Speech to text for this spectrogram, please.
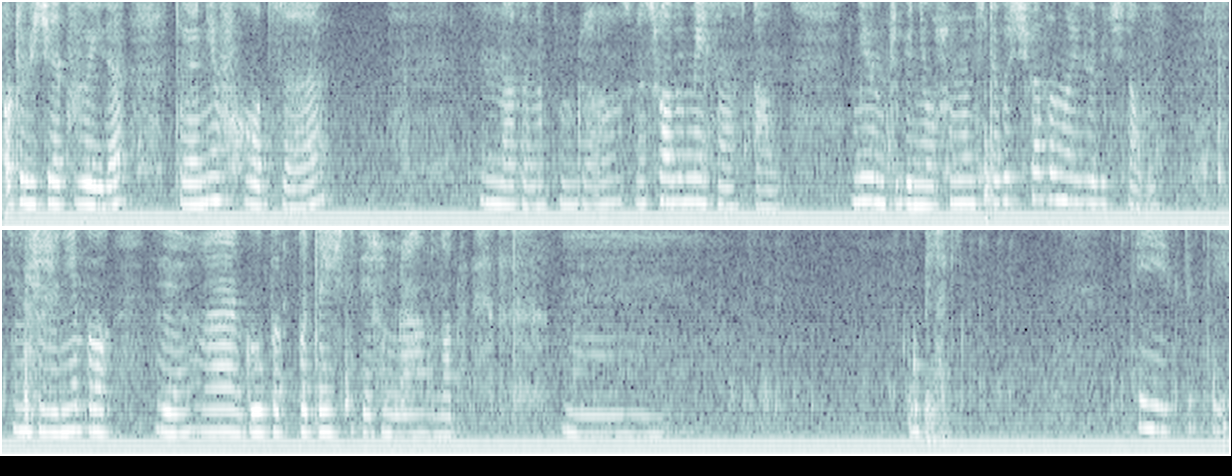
Oczywiście jak wyjdę, to ja nie wchodzę na ten program. Są słabe miejsca na spawn. Nie wiem, czy by nie usunąć tego świata, no i zrobić nowy. Myślę, że nie, bo wy, a, głupek podejść za pierwszym razem, dobra. Mm. Głupie lagi. Tyk, tyk, tyk,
